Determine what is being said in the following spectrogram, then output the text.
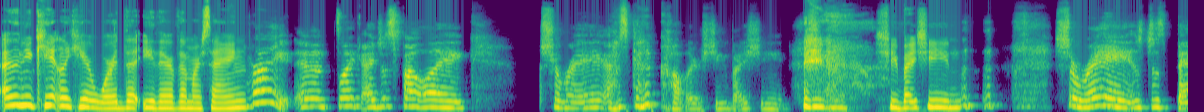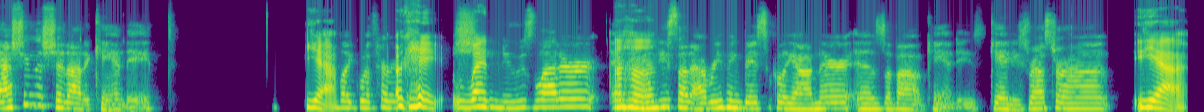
And then you can't like hear a word that either of them are saying. Right. And it's like I just felt like Sheree, I was gonna call her She by Sheen. she by Sheen. Sheree is just bashing the shit out of Candy. Yeah. Like with her Okay. When newsletter and Uh-huh. Candy said everything basically on there is about Candy's Candy's restaurant. Yeah.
